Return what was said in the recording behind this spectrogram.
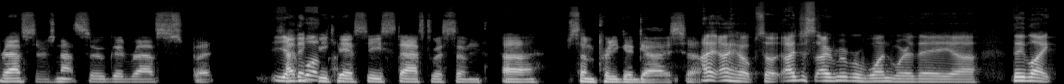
refs, there's not so good refs, but yeah, I think well, BKFC staffed with some uh some pretty good guys. So I, I hope so. I just I remember one where they uh they like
